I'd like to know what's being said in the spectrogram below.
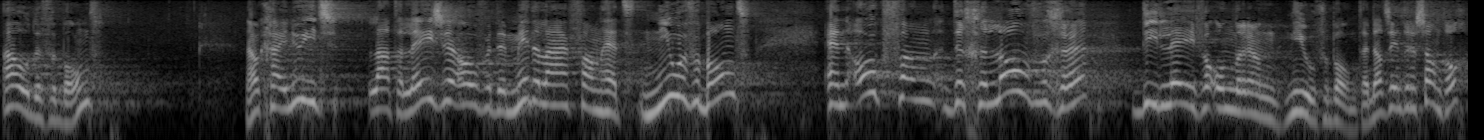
oude verbond. Nou, ik ga je nu iets laten lezen over de middelaar van het nieuwe verbond. En ook van de gelovigen die leven onder een nieuw verbond. En dat is interessant toch?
